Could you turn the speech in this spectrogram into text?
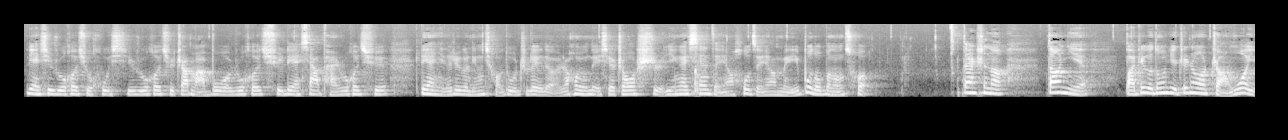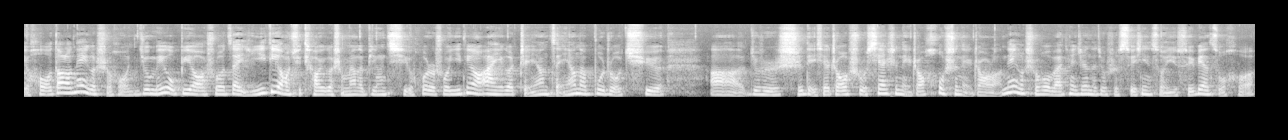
练习如何去呼吸，如何去扎马步，如何去练下盘，如何去练你的这个灵巧度之类的，然后有哪些招式应该先怎样后怎样，每一步都不能错。但是呢。当你把这个东西真正掌握以后，到了那个时候，你就没有必要说再一定要去挑一个什么样的兵器，或者说一定要按一个怎样怎样的步骤去啊，就是使哪些招数，先使哪招，后使哪招了。那个时候完全真的就是随心所欲，随便组合，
